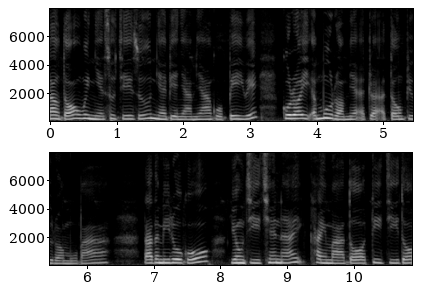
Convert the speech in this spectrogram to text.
လောက်သောဝိညာဉ်စုကျေးဇူးဉာဏ်ပညာများကိုပေး၍ကိုရောဤအမှုတော်မြတ်အတွက်အသုံးပြုတော်မူပါသားသမီးတို့ကိုယုံကြည်ခြင်း၌ခိုင်မာသောတည်ကြည်သော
